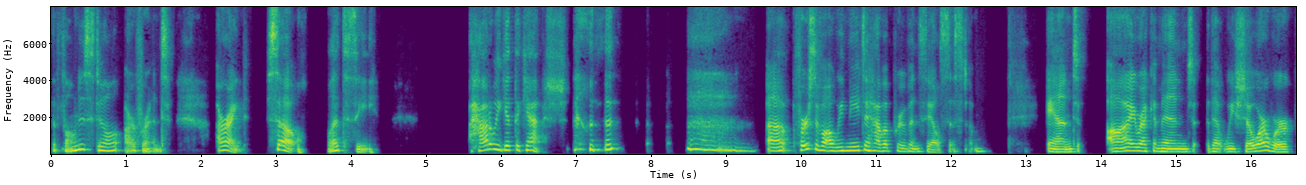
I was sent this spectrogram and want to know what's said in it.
the phone is still our friend. All right. So let's see. How do we get the cash? uh, first of all, we need to have a proven sales system. And I recommend that we show our work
